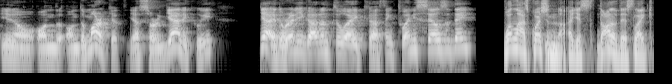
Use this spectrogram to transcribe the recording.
you know, on the on the market, yes, organically, yeah, it already got into like I think twenty sales a day. One last question. I just thought of this. Like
